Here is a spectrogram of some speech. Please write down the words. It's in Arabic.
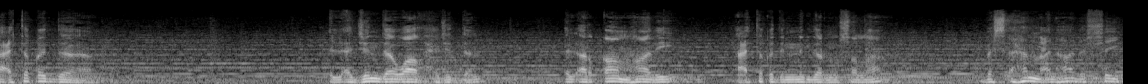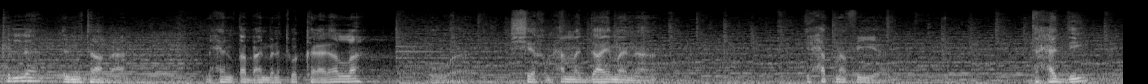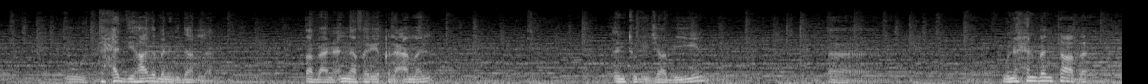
أعتقد آه، الأجندة واضحة جدا. الأرقام هذه أعتقد إن نقدر نوصلها بس أهم عن هذا الشيء كله المتابعة. نحن طبعا بنتوكل على الله والشيخ محمد دائما يحطنا في تحدي والتحدي هذا بنقدر له. طبعا عندنا فريق العمل أنتم الايجابيين آه ونحن بنتابع.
